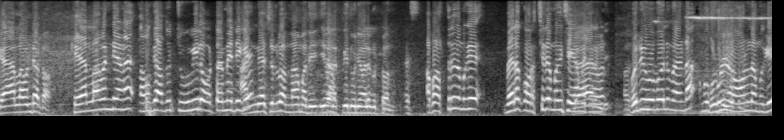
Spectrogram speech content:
കേരള വണ്ടി കേട്ടോ. കേരള വണ്ടിയാണ്. നമുക്ക് അത് ടൂ വീൽ ഓട്ടോമാറ്റിക് അന്വേഷിച്ചിട്ട് വന്നാൽ മതി. ഈ വിലക്ക് തുണി വില കിട്ടുമെന്ന്. അപ്പൊ അത്രയും നമുക്ക് വില കുറച്ചിട്ട് നമുക്ക് ചെയ്യാൻ. പറ്റും ഒരു രൂപ പോലും വേണ്ട. ഫുൾ ലോണിൽ നമുക്ക്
